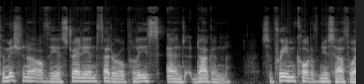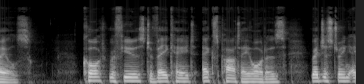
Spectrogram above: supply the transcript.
Commissioner of the Australian Federal Police and Duggan, Supreme Court of New South Wales. Court refused to vacate ex parte orders registering a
